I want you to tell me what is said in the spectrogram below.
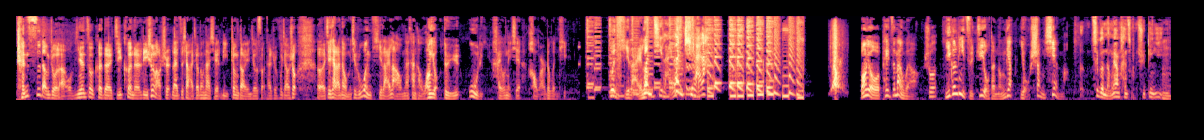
沉思当中了。我们今天做客的极客呢，李胜老师来自上海交通大学李政道研究所，他是副教授。呃，接下来呢，我们进入问题来了啊，我们来看看网友对于物理还有哪些好玩的问题。问题来了，问题来了，问题来了。网友佩兹曼问啊，说一个粒子具有的能量有上限吗？这个能量看怎么去定义。嗯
